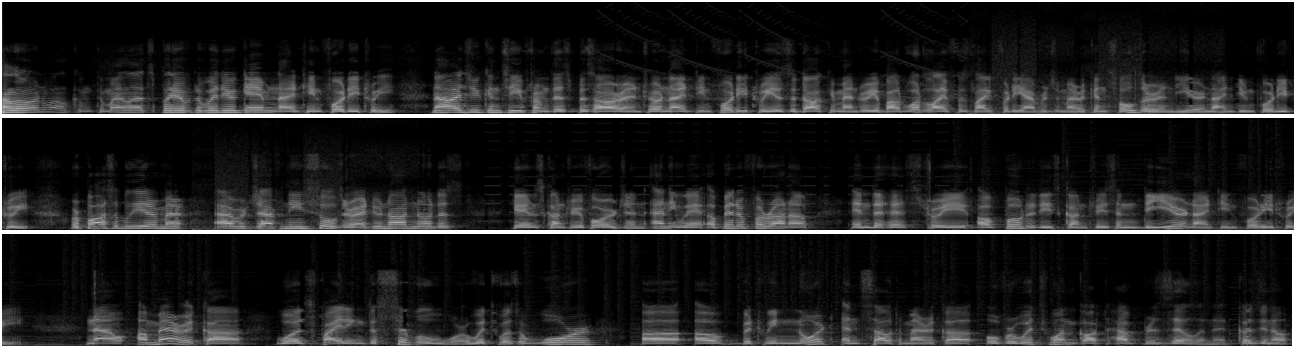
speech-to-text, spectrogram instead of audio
Hello and welcome to my Let's Play of the video game 1943. Now as you can see from this bizarre intro, 1943 is a documentary about what life was like for the average American soldier in the year 1943. Or possibly an average Japanese soldier, I do not know this game's country of origin. Anyway, a bit of a run-up in the history of both of these countries in the year 1943. Now, America was fighting the Civil War, which was a war uh, between North and South America over which one got to have Brazil in it. Because, you know,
